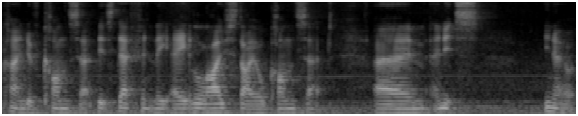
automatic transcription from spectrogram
kind of concept. It's definitely a lifestyle concept. Um, and it's you know,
